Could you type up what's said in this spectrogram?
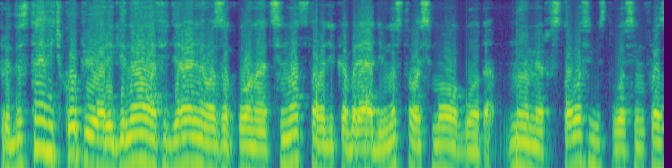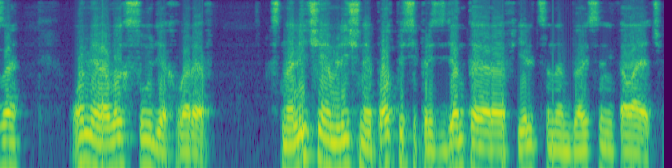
Предоставить копию оригинала федерального закона от 17 декабря 1998 года, номер 188 ФЗ, о мировых судьях в РФ, с наличием личной подписи президента РФ Ельцина Бориса Николаевича.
